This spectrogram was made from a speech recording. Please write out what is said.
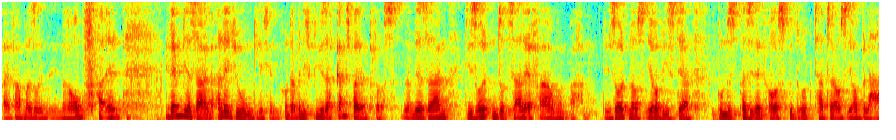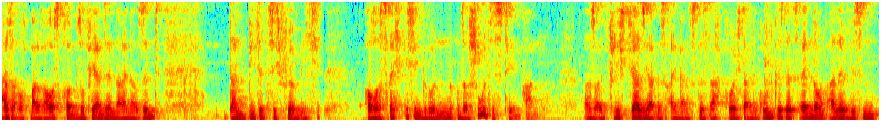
einfach mal so in, in den Raum fallen. Wenn wir sagen, alle Jugendlichen, und da bin ich wie gesagt ganz bei dem Plus, wenn wir sagen, die sollten soziale Erfahrungen machen, die sollten aus ihrer, wie es der Bundespräsident ausgedrückt hatte, aus ihrer Blase auch mal rauskommen, sofern sie in einer sind, dann bietet sich für mich auch aus rechtlichen Gründen unser Schulsystem an. Also ein Pflichtjahr, Sie hatten es eingangs gesagt, bräuchte eine Grundgesetzänderung. Alle wissen,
